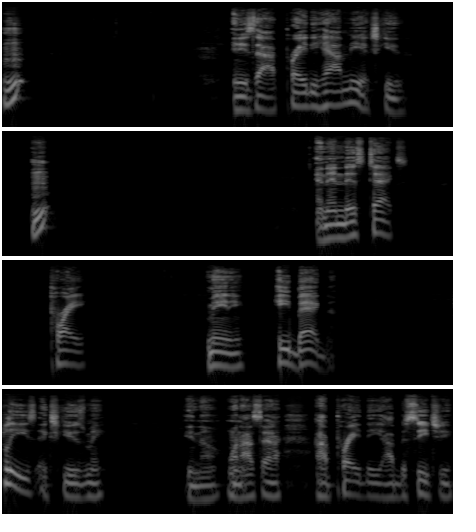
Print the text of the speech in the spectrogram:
Hmm? And he said, I pray thee have me excuse. Hmm? And in this text, pray, meaning he begged him, please excuse me. You know, when I say, I, I pray thee, I beseech you,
